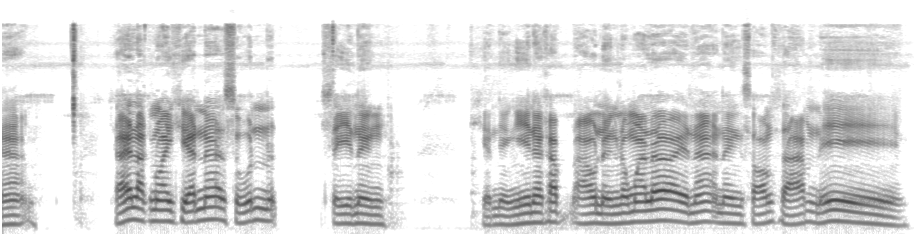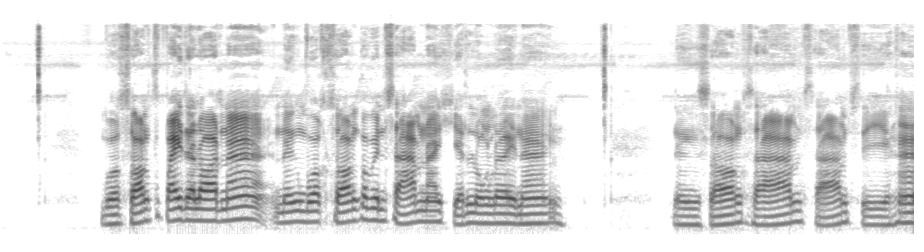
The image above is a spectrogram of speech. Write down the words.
นะ ใช้หลักหน่วยเขียนนะศูนย์สี่หนึ่งเขียนอย่างนี้นะครับ เอาหนึ่งลงมาเลยนะหนึ่งสองสามนี่ บวกสองไปตลอดนะหนึ่งบวกสองก็เป็นสามนะ เขียนลงเลยนะหนึ่งสองสามสามสี่ห้า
